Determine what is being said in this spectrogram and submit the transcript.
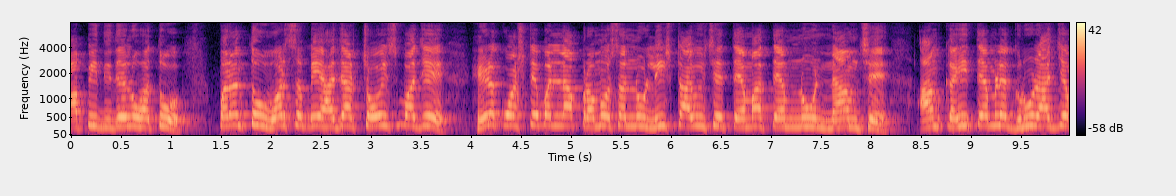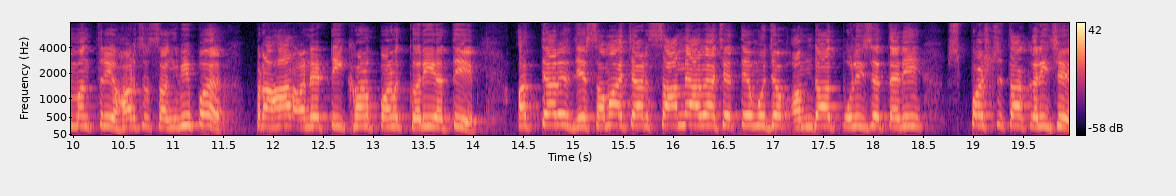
આપી દીધેલું હતું. પરંતુ વર્ષ બે હજાર ચોવીસમાં જે હેડ કોન્સ્ટેબલના પ્રમોશનનું લિસ્ટ આવ્યું છે, તેમાં તેમનું નામ છે. આમ કહી તેમણે ગૃહ રાજ્યમંત્રી હર્ષ સંઘવી પર પ્રહાર અને ટીખણ પણ કરી હતી. અત્યારે જે સમાચાર સામે આવ્યા છે તે મુજબ અમદાવાદ પોલીસે તેની સ્પષ્ટતા કરી છે.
